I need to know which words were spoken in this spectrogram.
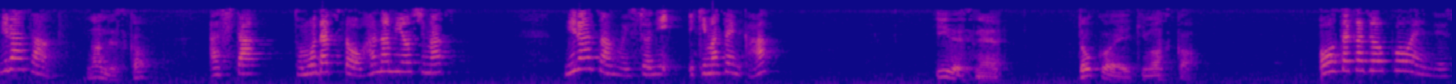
ミラーさん。何ですか？明日、友達とお花見をします。ミラーさんも一緒に行きませんか？いいですね。どこへ行きますか？大阪城公園です。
